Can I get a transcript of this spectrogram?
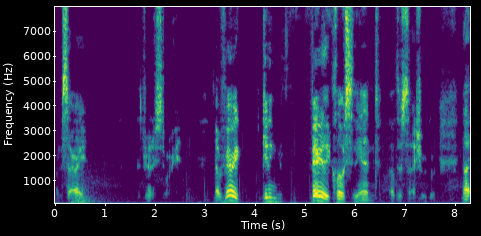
I'm sorry. A story. Now, very getting fairly close to the end of this actual Not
